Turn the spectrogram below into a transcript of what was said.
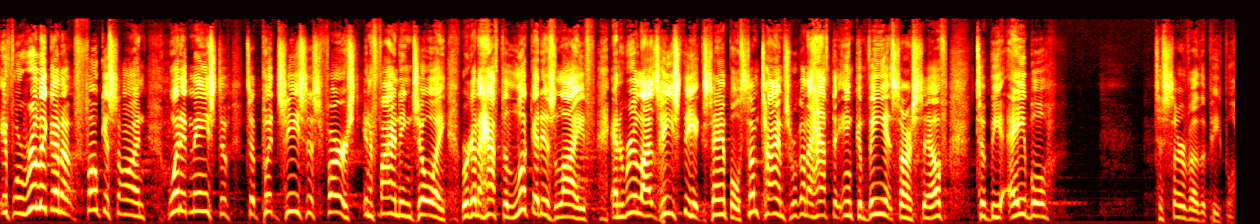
if we're really going to focus on what it means to, to put Jesus first in finding joy, we're going to have to look at his life and realize he's the example. Sometimes we're going to have to inconvenience ourselves to be able to serve other people.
